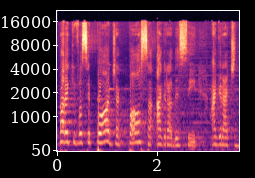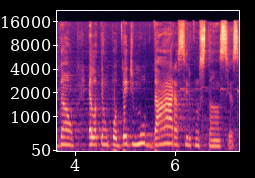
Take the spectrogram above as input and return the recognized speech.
para que você pode, possa agradecer. A gratidão, ela tem o poder de mudar as circunstâncias.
